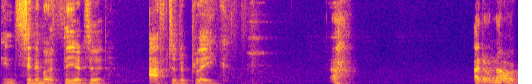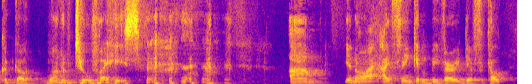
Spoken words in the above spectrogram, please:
in cinema, theater after the plague? Uh, I don't know. It could go one of two ways. um, you know, I, I think it'll be very difficult.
